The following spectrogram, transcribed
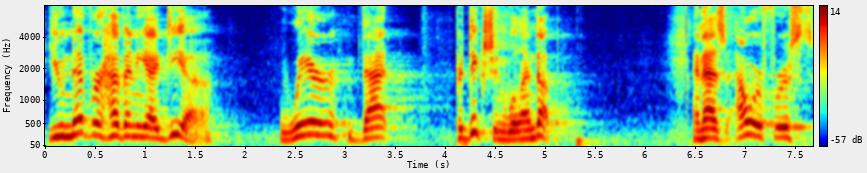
You never have any idea where that prediction will end up. And as our first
